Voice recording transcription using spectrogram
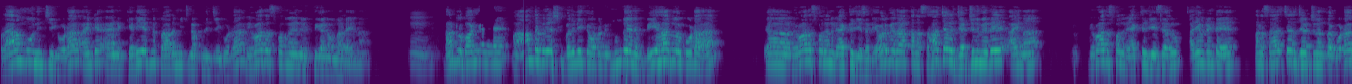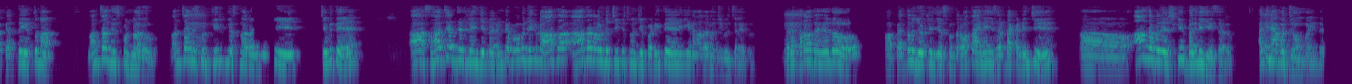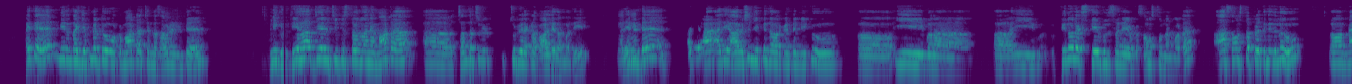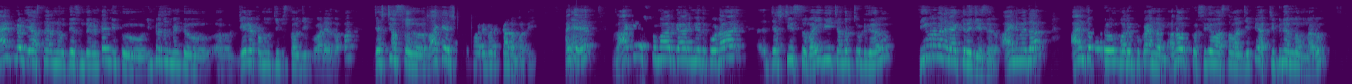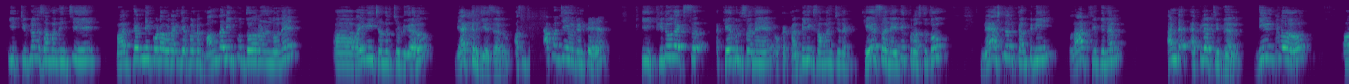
ప్రారంభం నుంచి కూడా అంటే ఆయన కెరియర్ని ప్రారంభించినప్పటి నుంచి కూడా వివాదాస్పదమైన వ్యక్తిగానే ఉన్నారు ఆయన. దాంట్లో భాగంగానే ఆంధ్రప్రదేశ్కి బదిలీ కావడానికి ముందు ఆయన బీహార్లో కూడా ఆ, వివాదాస్పదమైన వ్యాఖ్యలు చేశారు. ఎవరి మీద? తన సహచర జడ్జిల మీదే ఆయన వివాదాస్పద వ్యాఖ్యలు చేశారు. అదేమిటంటే తన సహచర జడ్జిలంతా కూడా పెద్ద ఎత్తున లంచాలు తీసుకుంటున్నారు. లంచాలు తీసుకుని తీర్పునిస్తున్నారు అని చెప్పి చెబితే ఆ సహచర జడ్జిలు ఏం చెప్పారంటే బాబు నీకు ఆధార ఆధారాలు చూపించమని చెప్పి అడిగితే ఈయన ఆధారాలు చూపించలేదు. సరే తర్వాత ఆ పెద్దలు జోక్యం చేసుకున్న తర్వాత ఆయన ఏం చేశారంటే అక్కడి నుంచి ఆ ఆంధ్రప్రదేశ్కి బదిలీ చేశారు. అది. నేపథ్యం అమ్మాయింది అయితే మీరు నాకు చెప్పినట్టు ఒక మాట చిన్న సవరణ ఏంటంటే మీకు తిహార్ జైలు చూపిస్తాను అనే మాట ఆ, చంద్రచూడ్ గారు ఎక్కడ వాడలేదమ్మా అది. అదేంటంటే అది అది ఆ విషయం చెప్పింది ఎవరికంటే మీకు ఈ మన ఈ ఫినోలెక్స్ కేబుల్స్ అనే ఒక సంస్థ ఉందన్నమాట. ఆ సంస్థ ప్రతినిధులు మ్యానిపులేట్ చేస్తున్నారనే ఉద్దేశంతో ఏంటంటే మీకు ఇంప్రిజన్మెంట్ జైలు ఎట్లా ఉండదో చూపిస్తామని చెప్పి వాడారు తప్ప జస్టిస్. రాకేష్ కుమార్ గారి అది అయితే రాకేష్ కుమార్ గారి మీద కూడా జస్టిస్ వైవి చంద్రచూడ్ గారు తీవ్రమైన వ్యాఖ్యలే చేశారు. ఆయన మీద ఆయనతో పాటు మరి ఇంకొక ఆయన అలోక్ శ్రీవాస్తవ అని చెప్పి ఆ ట్రిబ్యునల్లో ఉన్నారు. ఈ ట్రిబ్యునల్ సంబంధించి వారిద్దరిని కూడా ఒక రకంగా చెప్పాలంటే మందలింపు ధోరణిలోనే వైవి చంద్రచూడ్ గారు వ్యాఖ్యలు చేశారు. అసలు నేపథ్యం ఏమిటంటే ఈ ఫినోలెక్స్ కేబుల్స్ అనే ఒక కంపెనీకి సంబంధించిన కేసు అనేది ప్రస్తుతం National Company Law Tribunal and Appellate Tribunal దీంట్లో ఆ,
